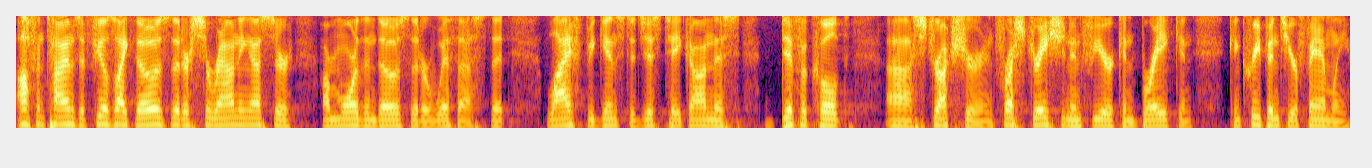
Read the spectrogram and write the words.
Oftentimes, it feels like those that are surrounding us are, are more than those that are with us, that life begins to just take on this difficult uh, structure, and frustration and fear can break and can creep into your family.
